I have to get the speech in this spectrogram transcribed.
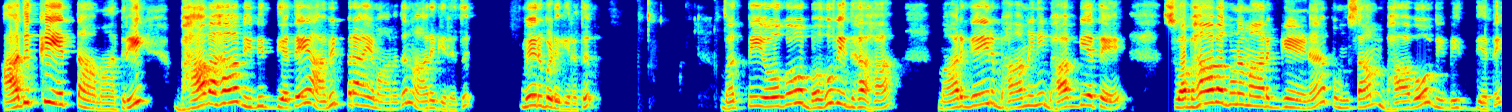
அதுக்கு ஏத்த மாதிரி பாவகா விபித்தியத்தை அபிப்பிராயமானது மாறுகிறது வேறுபடுகிறது. பக்தி யோகோ பகுவிதா மார்கைர் பாமினி பாவியத்தே ஸ்வபாவ குண மார்க்கேன பும்சாம் பாவோ விபித்தியதே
